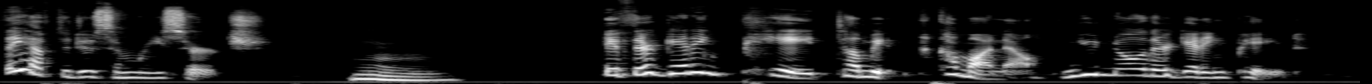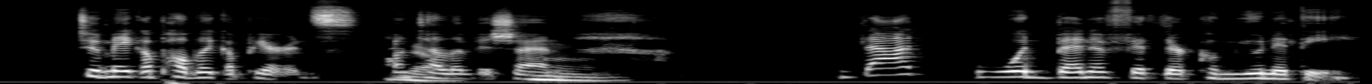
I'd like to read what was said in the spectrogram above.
they have to do some research. Mhm. If they're getting paid, tell me, come on now, you know they're getting paid to make a public appearance on Yeah. television. Mhm. that would benefit their community.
